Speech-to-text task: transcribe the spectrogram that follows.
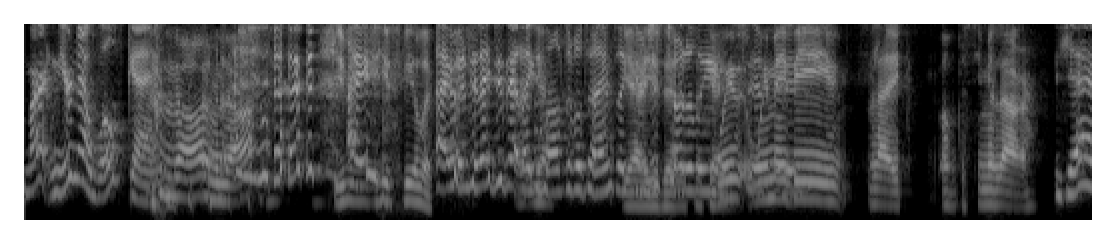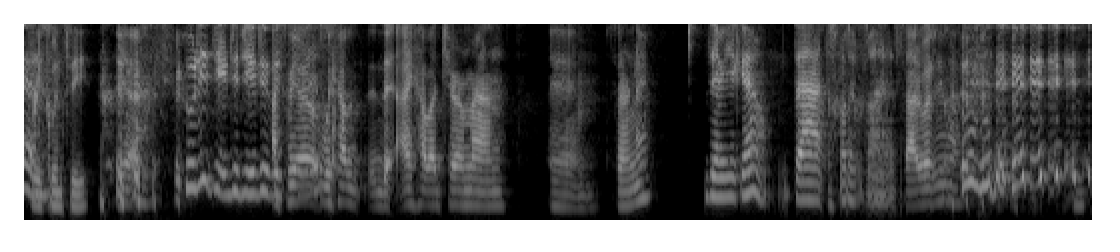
Martin, you're now Wolfgang. No, I'm not. Even I- he's Felix. I was, did I do that like Yeah. multiple times? Like Yeah, you're you just did. It's totally. okay. we we shifted may be like of the similar. Yeah. Frequency. Yeah, Who did you? Did you do the as we are, quiz? we have. The, I have a German um, surname. There you go. That's what it was. That what it was.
